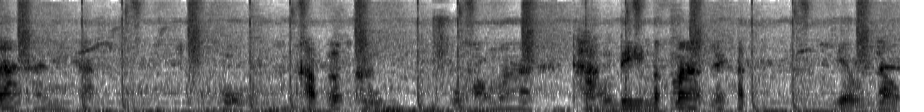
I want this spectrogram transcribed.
ราษฎร์ธานีครับโอ้โหขับรถขึ้นภูเขามาทางดีมากๆเลยครับ điều đầu không?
